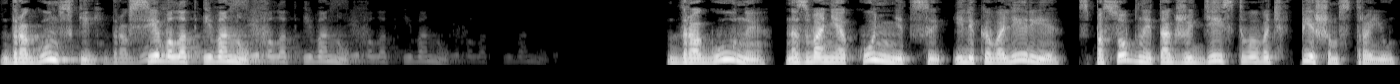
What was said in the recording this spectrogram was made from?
Драгунский, Всеволод Иванов. Драгуны – название конницы или кавалерии, способной также действовать в пешем строю.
